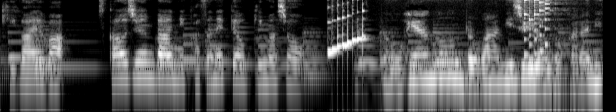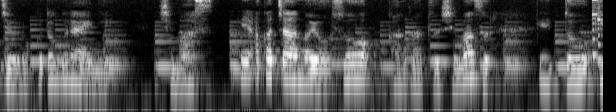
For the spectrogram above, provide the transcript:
着替えは使う順番に重ねておきましょう。お部屋の温度は24度から26度ぐらいにしますで赤ちゃんの様子を観察します。えっと、機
